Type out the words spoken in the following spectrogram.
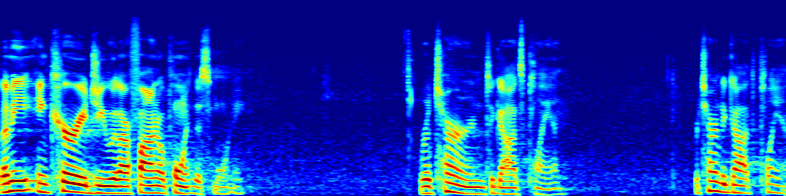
let me encourage you with our final point this morning. Return to God's plan. Return to God's plan.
